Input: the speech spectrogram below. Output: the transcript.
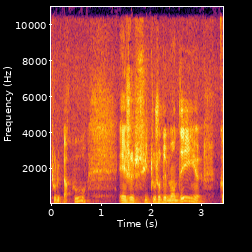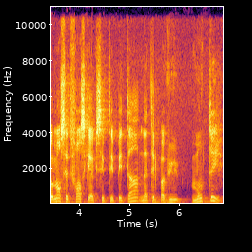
tout le parcours. Et je me suis toujours demandé euh, comment cette France qui a accepté Pétain n'a-t-elle pas vu monter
